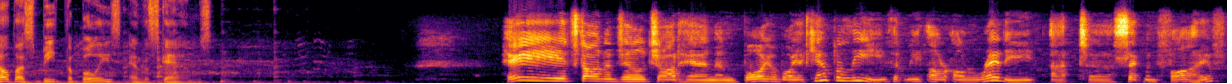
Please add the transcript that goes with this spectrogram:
Help us beat the bullies and the scams. Hey, it's Donna Jill Jodhan, and boy oh boy, I can't believe that we are already at uh, segment five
